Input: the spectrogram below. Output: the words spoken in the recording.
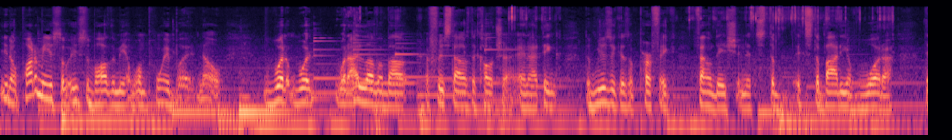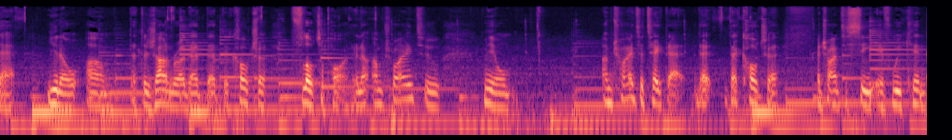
you know, part of me used to used to bother me at one point, but no. What what what I love about a freestyle is the culture, and I think the music is a perfect foundation. It's the it's the body of water that you know um, that the genre that that the culture floats upon, and I'm trying to, you know, I'm trying to take that that that culture and trying to see if we can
